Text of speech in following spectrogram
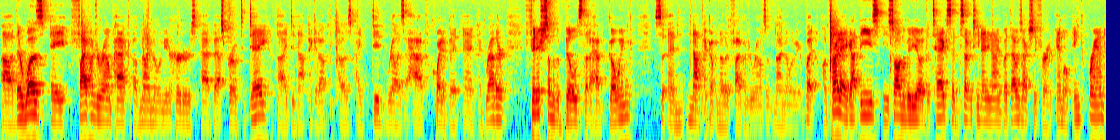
uh, there was a 500 round pack of 9mm Herter's at Bass Pro today. I did not pick it up because I did realize I have quite a bit and I'd rather finish some of the builds that I have going so, and not pick up another 500 rounds of 9mm. But on Friday I got these. You saw in the video the tag said 17.99, but that was actually for an Ammo Inc. brand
